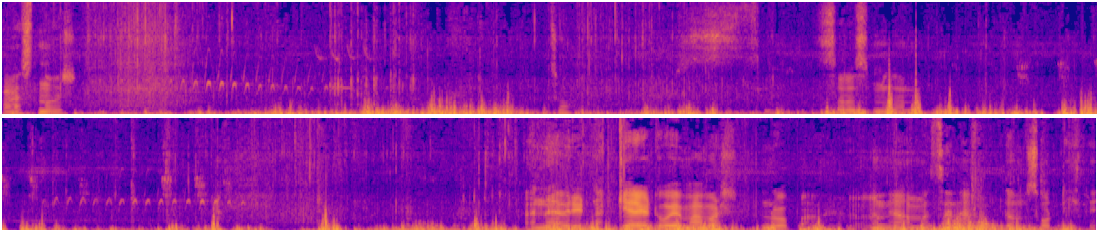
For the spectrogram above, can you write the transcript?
પાંચનો હશે. સરસ મજાનો અને આવી રીતના કેરેટ હોય એમાં મરચ ડ્રોપ આવે. અને આમાં છે ને એકદમ સોટી છે.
